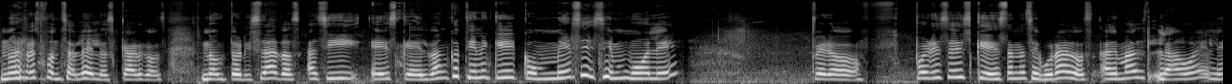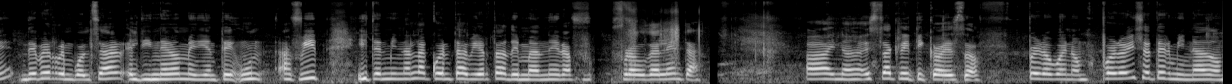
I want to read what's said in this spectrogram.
no es responsable de los cargos no autorizados. Así es que el banco tiene que comerse ese mole, pero por eso es que están asegurados. Además, la OL debe reembolsar el dinero mediante un AFIT y terminar la cuenta abierta de manera fraudulenta. Ay, no, está crítico eso. Pero bueno, por hoy se ha terminado.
